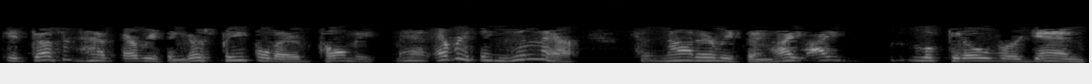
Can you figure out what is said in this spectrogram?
it doesn't have everything. There's people that have told me, man, everything's in there. So not everything. I, I looked it over again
